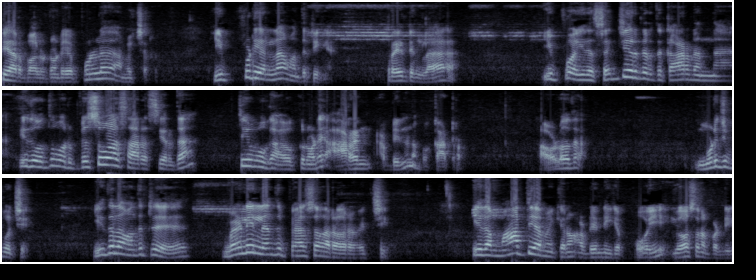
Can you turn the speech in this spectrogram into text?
டிஆர் பாலுனுடைய புள்ள அமைச்சர். இப்படியெல்லாம் வந்துட்டீங்க. ரைட்டுங்களா இப்போ இதை செஞ்சிருக்கிறதுக்கு காரணம் என்ன? இது வந்து ஒரு விசுவாச அரசியல் தான். திமுகவுக்குனுடைய அரண் அப்படின்னு நம்ம காட்டுறோம். அவ்வளோதான் முடிஞ்சு போச்சு. இதில் வந்துட்டு வெளியிலேருந்து பேச வரவரை வச்சு இதை மாற்றி அமைக்கிறோம் அப்படின்னு நீங்கள் போய் யோசனை பண்ணி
